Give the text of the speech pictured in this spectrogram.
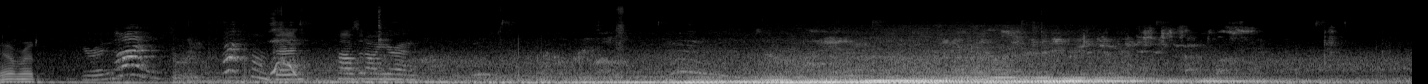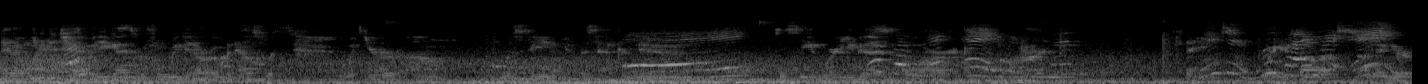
Yeah, I'm ready. You ready? Oh, good. How's it on your end? And I wanted to chat with you guys before we did our open house with with your um, listing this afternoon to see where you guys are on things. What are your thoughts? I know you're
